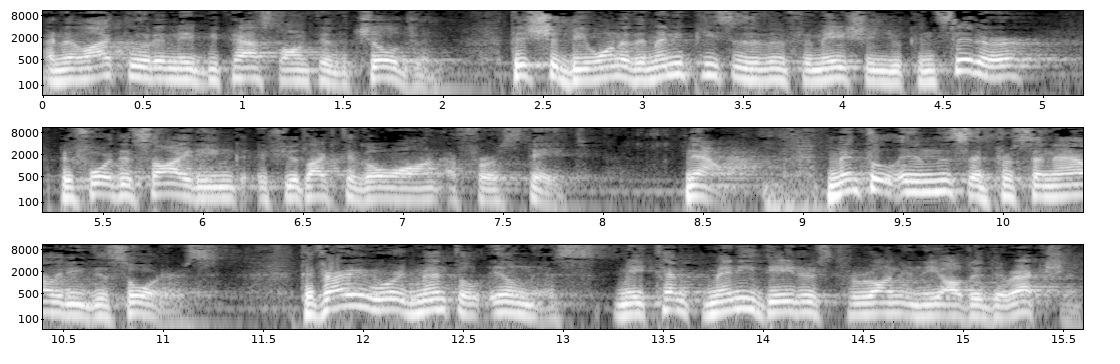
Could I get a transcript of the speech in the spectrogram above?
And in likelihood it may be passed on to the children. This should be one of the many pieces of information you consider before deciding if you'd like to go on a first date. Now, mental illness and personality disorders. The very word mental illness may tempt many daters to run in the other direction.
